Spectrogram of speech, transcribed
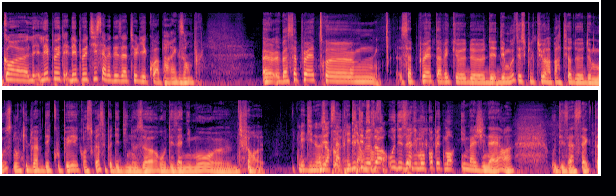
quand, les, les, petits, ça va des ateliers quoi, par exemple? Euh, bah, ça peut être euh, ça peut être avec euh, des, mousses, des sculptures à partir de, de, mousse. Donc ils doivent découper et construire. Ça peut être des dinosaures ou des animaux différents. Les dinosaures s'appelaient Des dinosaures ou des animaux complètement imaginaires hein, ou des insectes.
